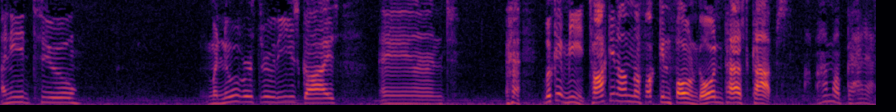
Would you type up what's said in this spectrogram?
I need to maneuver through these guys and look at me talking on the fucking phone going past cops. I'm a badass.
